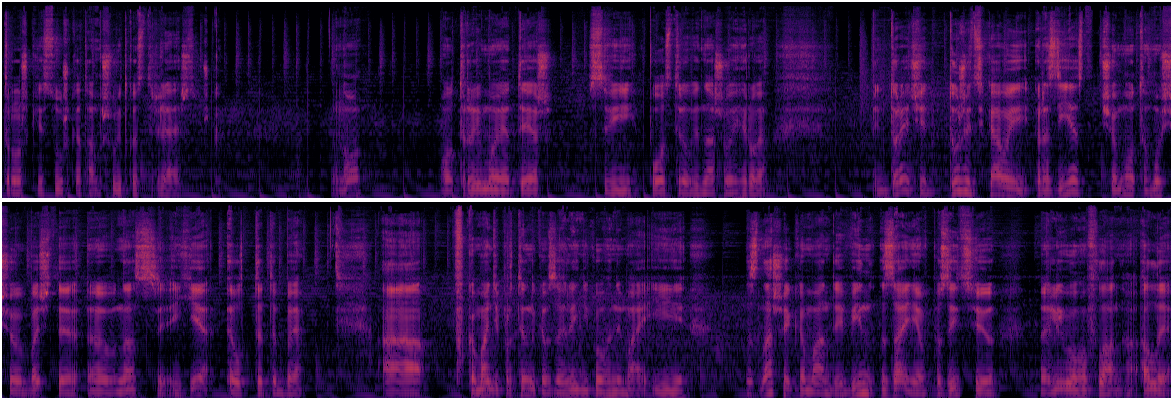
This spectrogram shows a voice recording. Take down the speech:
трошки сушка, там швидко стріляєш, сушка. Ну, отримує теж свій постріл від нашого героя. До речі, дуже цікавий роз'їзд. Чому? Тому що, бачите, е, в нас є ЛТТБ, а в команді противника взагалі нікого немає. І з нашої команди він зайняв позицію е, лівого фланга, але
